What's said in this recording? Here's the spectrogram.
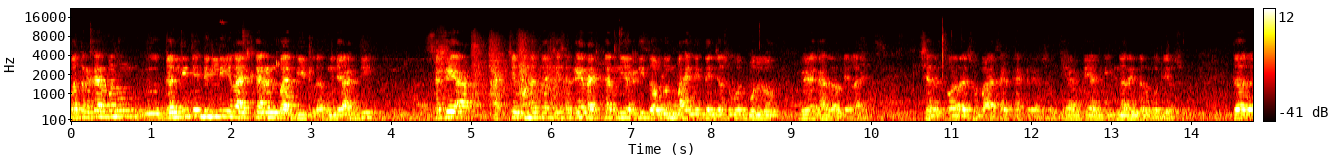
पत्रकार म्हणून गल्ली ते दिल्ली राजकारण बघितलं म्हणजे अगदी सगळे आजचे महत्त्वाचे सगळे राजकारणी अगदी जवळून पाहिले त्यांच्यासोबत बोललो वेळ घालवलेला आहे. शरद पवार असो बाळासाहेब ठाकरे असो की अगदी अगदी नरेंद्र मोदी असो. तर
